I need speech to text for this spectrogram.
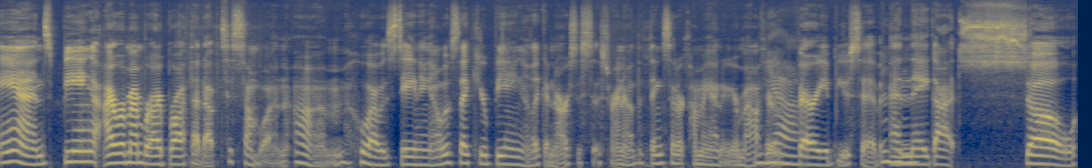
And being i remember i brought that up to someone um who i was dating i was like you're being like a narcissist right now the things that are coming out of your mouth Yeah. Mm-hmm. are very abusive and they got so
